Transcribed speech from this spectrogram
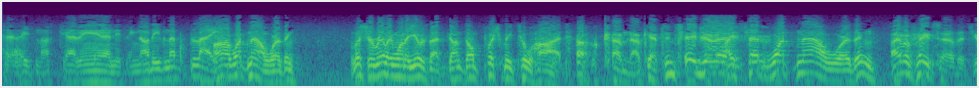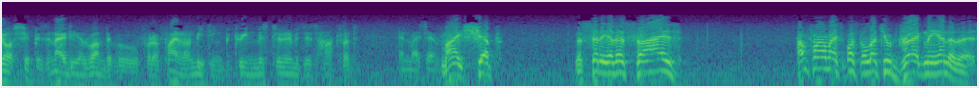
He's not carrying anything, not even a blade. Right, what now, Worthing? Unless you really want to use that gun, don't push me too hard. Oh, come now, Captain. Change your attitude. I said what now, Worthing? I'm afraid, sir, that your ship is an ideal rendezvous for a final meeting between Mr. and Mrs. Hartford and myself. My ship? The city of this size? How far am I supposed to let you drag me into this?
